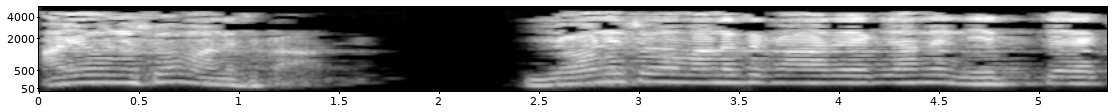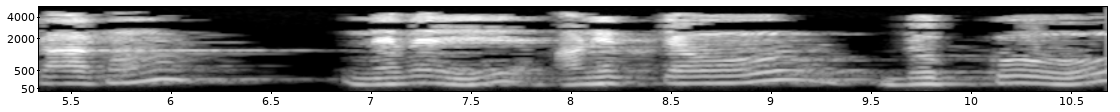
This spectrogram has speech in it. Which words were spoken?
අයෝනිසෝ මානසිකාරය. යෝනිසෝ මානසිකාරය කියන්නේ නිත්‍ය එකක් නෙවෙයි අනිත්‍ය වූ දුක්ඛ වූ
